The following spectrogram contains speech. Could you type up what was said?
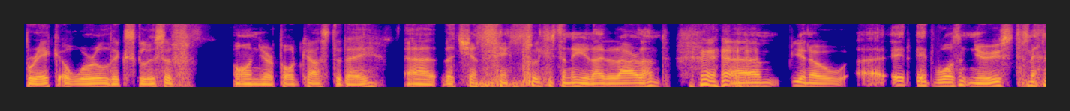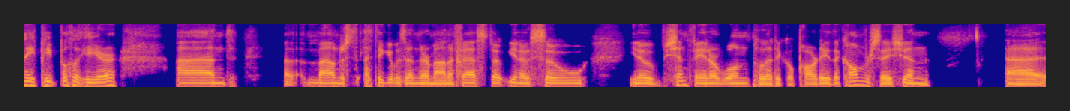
break a world exclusive on your podcast today uh, that Sinn Féin believes in the United Ireland. um, you know, uh, it it wasn't news to many people here, and uh, my I think it was in their manifesto. You know, so you know, Sinn Féin are one political party. The conversation uh,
